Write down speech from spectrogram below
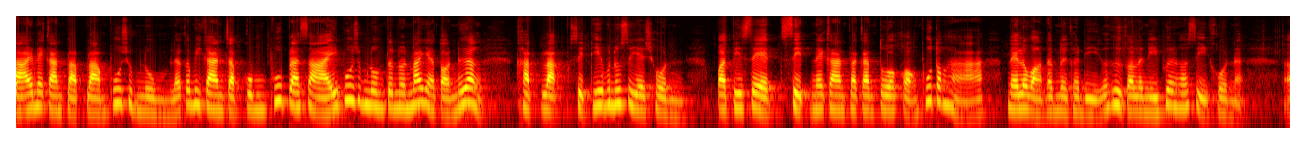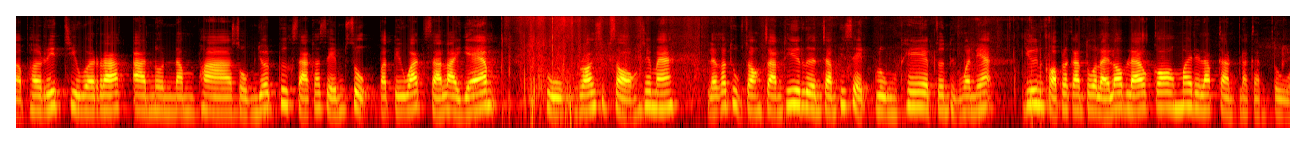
ร้ายในการปราบปรามผู้ชุมนุม แล้วก็มีการจับกลุ่มผู้ประสัยผู้ชุมนุมจำนวนมากอย่างต่อเนื่อง ขัดหลักสิทธิมนุษยชน ปฏิเสธสิทธิ์ในการประกันตัวของผู้ต้องหาในระหว่างดำเนินคดี ก็คือกรณีเพื่อนเขาสี่คนน่ะพริชชิวรักษ์ อานนท์นำพา สมยศพฤกษาเกษมสุข ปฏิวัติสาหลายแย้ม ถูก 112 ใช่ไหม แล้วก็ถูกจองจำที่เรือนจำพิเศษกรุงเทพจนถึงวันนี้ยื่นขอประกันตัวหลายรอบแล้วก็ไม่ได้รับการประกันตัว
